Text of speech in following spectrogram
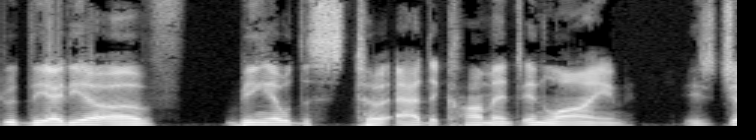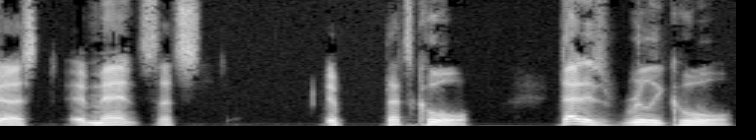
the idea of being able to to add the comment in line is just immense. That's it, that's cool. That is really cool.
